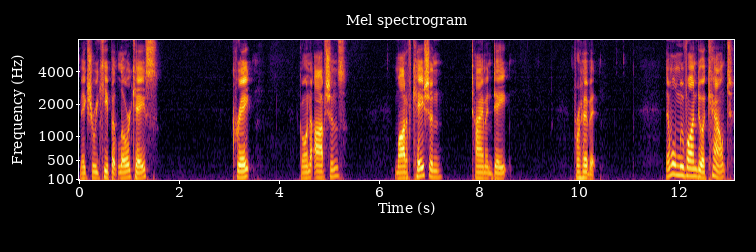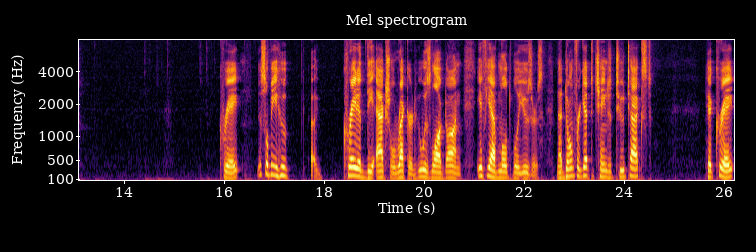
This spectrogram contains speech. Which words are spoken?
Make sure we keep it lowercase. Create. Go into options. Modification time and date. Prohibit. Then we'll move on to account. Create. This will be who uh, created the actual record, who was logged on, if you have multiple users. Now don't forget to change it to text. Hit create.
